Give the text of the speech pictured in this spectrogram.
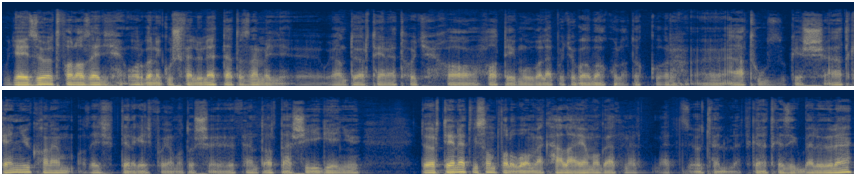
ugye egy zöld fal az egy organikus felület, tehát az nem egy olyan történet, hogy ha hat év múlva lepotyog a vakolat, akkor áthúzzuk és átkenjük, hanem az egy tényleg egy folyamatos fenntartási igényű történet, viszont valóban meghálálja magát, mert, mert zöld felület keletkezik belőle.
